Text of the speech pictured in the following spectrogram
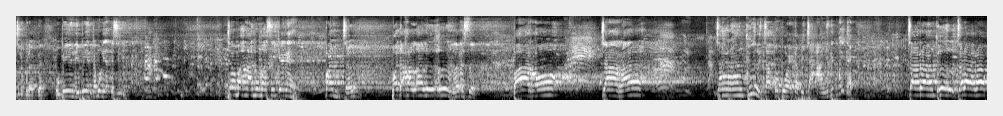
Cina budak teh. Upin ipin kamu lihat ke sini. Jamaah anu masih kene pancel padahal laleur leres paro cara carangkel cak popoek tapi caang gitu kumaha teh? Carangkel cara rape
